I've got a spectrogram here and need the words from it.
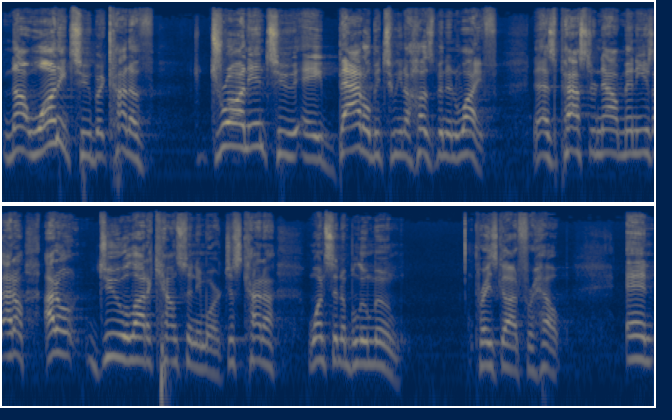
not wanting to, but kind of drawn into a battle between a husband and wife. As a pastor now, many years, I don't, I don't do a lot of counseling anymore, just kind of once in a blue moon. Praise God for help. And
